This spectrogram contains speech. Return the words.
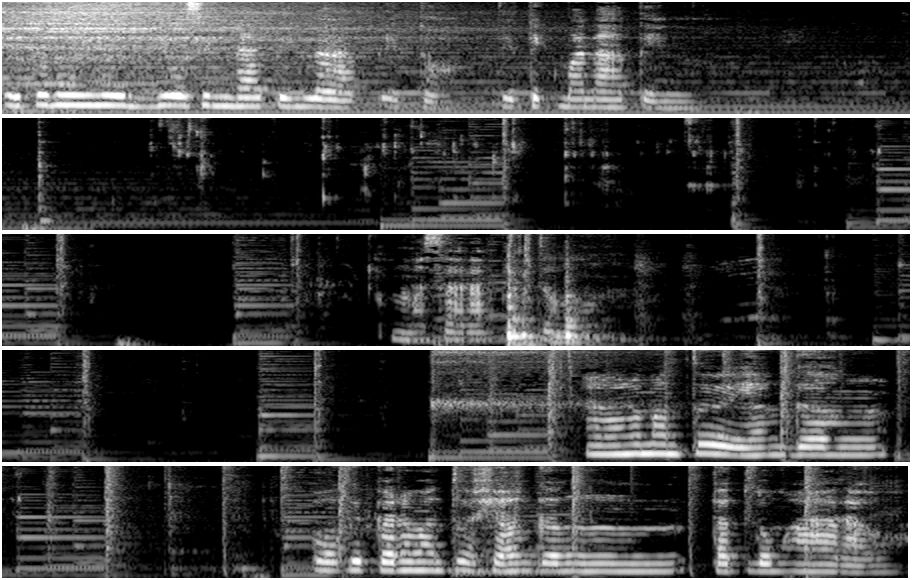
Ito na yung juicing natin lahat. Ito. Titikman natin. Masarap ito. Ano naman to eh, hanggang okay pa naman to siya hanggang tatlong araw.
